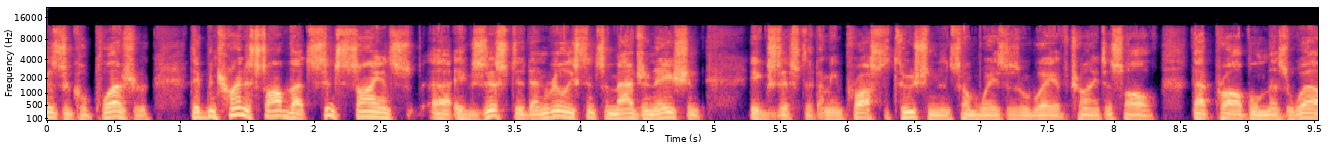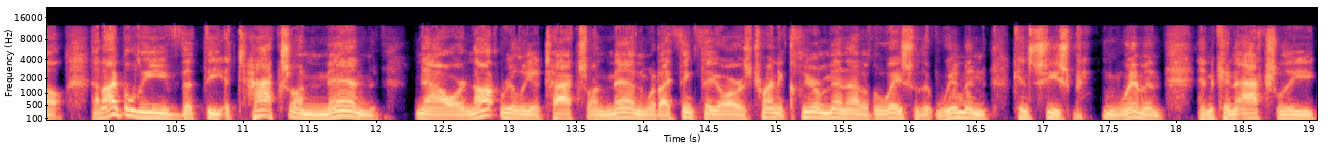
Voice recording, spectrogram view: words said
physical pleasure. They've been trying to solve that since science uh, existed and really since imagination existed. I mean, prostitution in some ways is a way of trying to solve that problem as well. And I believe that the attacks on men now are not really attacks on men. What I think they are is trying to clear men out of the way so that women can cease being women and can actually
